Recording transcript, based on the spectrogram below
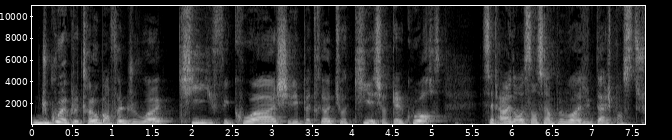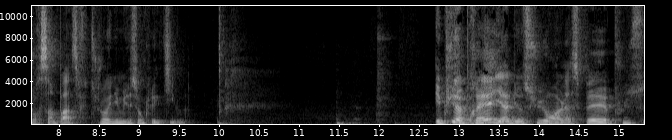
du coup, avec le Trello, bah, en fait, je vois qui fait quoi chez les patriotes, tu vois, qui est sur quelle course. Ça permet de recenser un peu vos résultats. Je pense que c'est toujours sympa. Ça fait toujours une émulation collective. Et puis après, il y a bien sûr l'aspect plus,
